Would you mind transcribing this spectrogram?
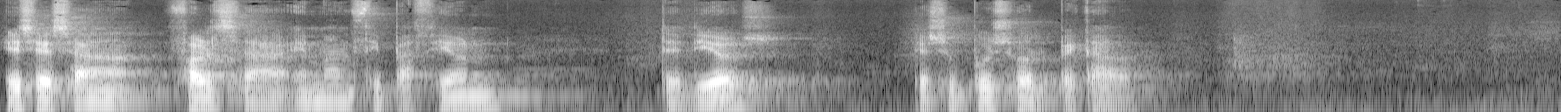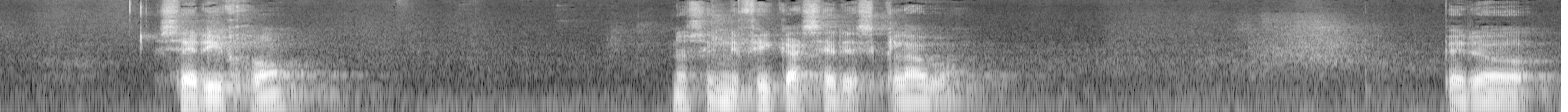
Es esa falsa emancipación de Dios que supuso el pecado. Ser hijo no significa ser esclavo, pero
